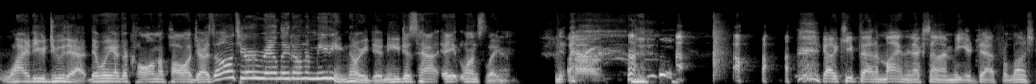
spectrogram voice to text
why do you do that then we have to call and apologize oh terry ran late on a meeting no he didn't he just had ate lunch late yeah. um, Got to keep that in mind the next time I meet your dad for lunch.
